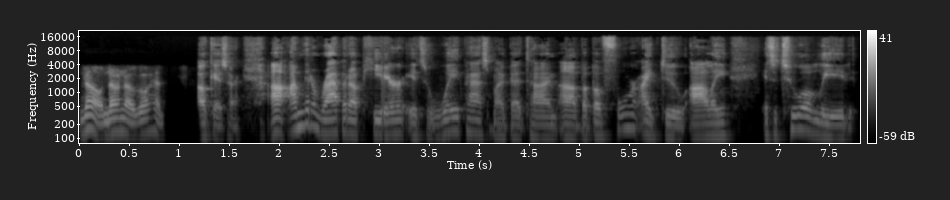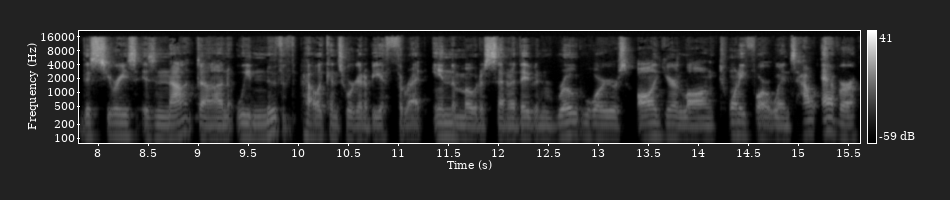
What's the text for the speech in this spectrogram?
No, no, no. Go ahead. Okay, sorry. Uh, I'm going to wrap it up here. It's way past my bedtime. Uh, but before I do, Oleh, it's a 2 0 lead. This series is not done. We knew that the Pelicans were going to be a threat in the Moda Center. They've been road warriors all year long, 24 wins. However,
